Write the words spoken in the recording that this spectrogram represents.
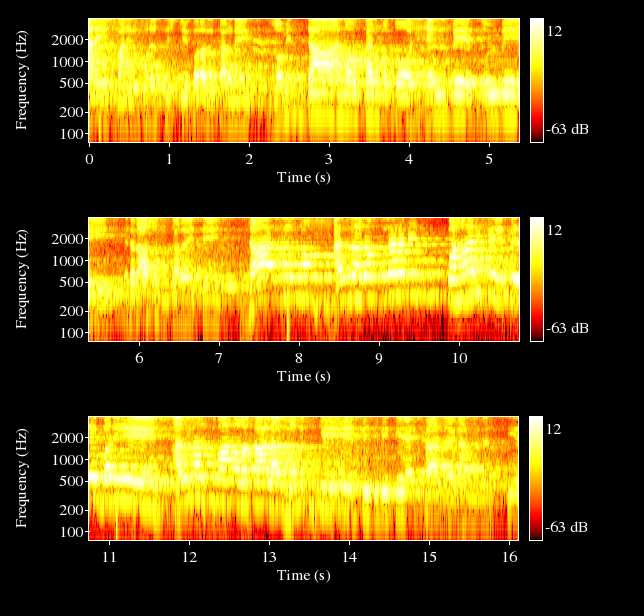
আর এই পানির উপরে সৃষ্টি করার কারণে জমিনটা নৌকার মতো হেলবে, দুলবে, এটার আশঙ্কা রয়েছে। যার জন্য আল্লাহ রাব্বুল আলামিন পাহাড়কে পেরেক বানিয়ে আল্লাহ সুবহানাহু ওয়া তাআলা জমিনকে, পৃথিবীকে একটা জায়গার মধ্যে স্থির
